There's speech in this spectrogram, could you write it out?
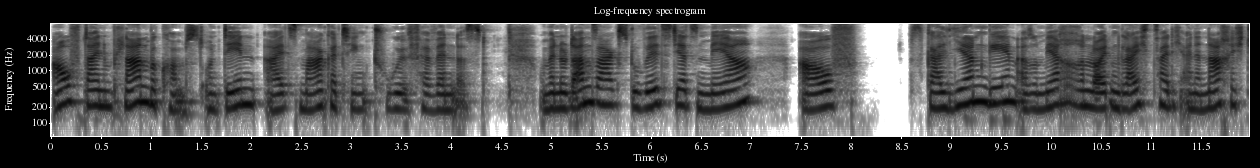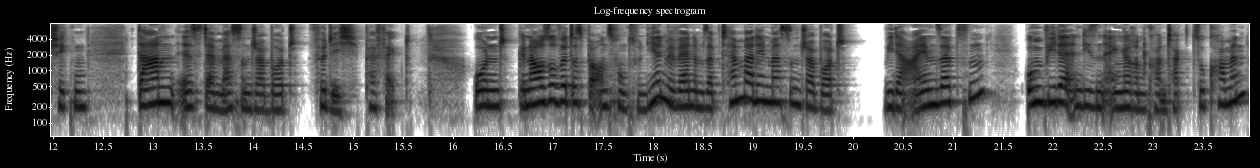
auf deinen Plan bekommst und den als Marketing-Tool verwendest. Und wenn du dann sagst, du willst jetzt mehr auf skalieren gehen, also mehreren Leuten gleichzeitig eine Nachricht schicken, dann ist der Messenger-Bot für dich perfekt. Und genauso wird es bei uns funktionieren. Wir werden im September den Messenger-Bot wieder einsetzen um wieder in diesen engeren Kontakt zu kommen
